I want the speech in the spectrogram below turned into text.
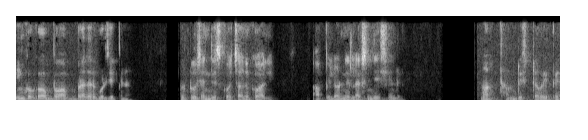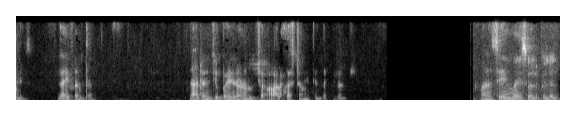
ఇంకొక బ్రదర్ కూడా చెప్పిన నువ్వు ట్యూషన్ తీసుకోవచ్చు చదువుకోవాలి. ఆ పిల్లోడు నిర్లక్ష్యం చేసిండు. మొత్తం డిస్టర్బ్ అయిపోయింది. లైఫ్ అంతా. దాటి నుంచి బయట రావడం చాలా కష్టం అవుతుంది పిల్లలకి. మన సేమ్ వయసు వాళ్ళు పిల్లలు.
